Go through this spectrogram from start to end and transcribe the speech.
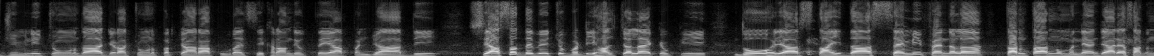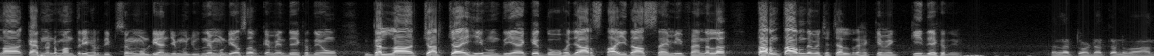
ਜਿਮਨੀ ਚੋਣ ਦਾ ਜਿਹੜਾ ਚੋਣ ਪ੍ਰਚਾਰ ਆ, ਪੂਰਾ ਸਿਖਰਾਂ ਦੇ ਉੱਤੇ ਆ। ਪੰਜਾਬ ਦੀ ਸਿਆਸਤ ਦੇ ਵਿੱਚ ਵੱਡੀ ਹਲਚਲ ਹੈ ਕਿਉਂਕਿ 2027 ਦਾ ਸੈਮੀ ਫਾਈਨਲ ਤਰਨਤਾਰਨ ਨੂੰ ਮੰਨਿਆ ਜਾ ਰਿਹਾ। ਸਾਡੇ ਨਾਲ ਕੈਬਨਿਟ ਮੰਤਰੀ ਹਰਦੀਪ ਸਿੰਘ ਮੁੰਡੀਆਂ ਜੀ ਮੌਜੂਦ ਨੇ। ਮੁੰਡੀਆਂ ਸਾਹਿਬ, ਕਿਵੇਂ ਦੇਖਦੇ ਹੋ? ਗੱਲਾਂ, ਚਰਚਾ ਇਹੀ ਹੁੰਦੀਆਂ ਕਿ 2027 ਦਾ ਸੈਮੀ ਫਾਈਨਲ ਤਰਨਤਾਰਨ ਦੇ ਵਿੱਚ ਚੱਲ ਰਿਹਾ। ਕਿਵੇਂ, ਕੀ ਦੇਖਦੇ ਹੋ? ਪਹਿਲਾਂ ਤੁਹਾਡਾ ਧੰਨਵਾਦ।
